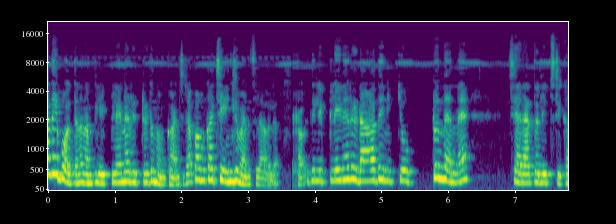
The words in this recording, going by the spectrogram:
അതേപോലെ തന്നെ നമുക്ക് ലിപ് ലൈനർ ഇട്ടിട്ട് നമുക്ക് കാണിച്ചു തരാം. അപ്പൊ നമുക്ക് ആ ചേഞ്ച് മനസ്സിലാവല്ലോ. ഇത് ലിപ് ലൈനർ ഇടാതെ എനിക്ക് ഒട്ടും തന്നെ ചേരാത്ത ലിപ്സ്റ്റിക്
